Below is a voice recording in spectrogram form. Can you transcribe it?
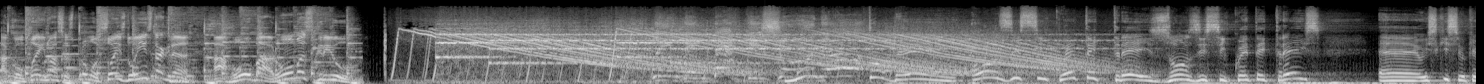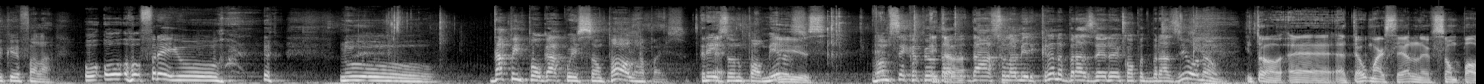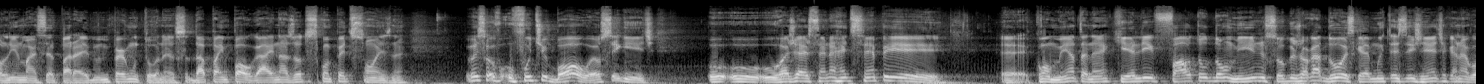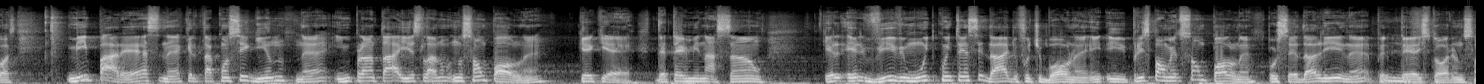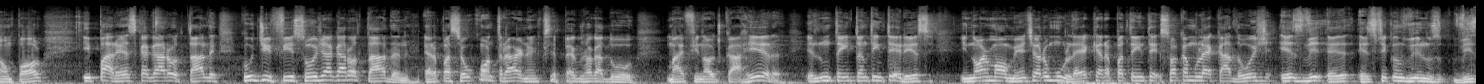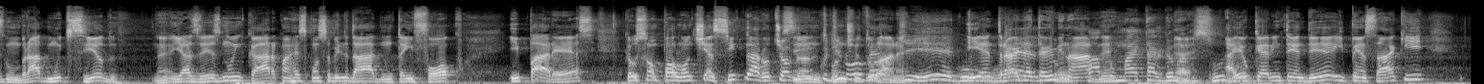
Acompanhe nossas promoções no Instagram, arroba Aromas Grill. Muito bem, 11:53, 11:53. É, eu esqueci o que eu ia falar. Ô, ô, ô Frei, o no dá pra empolgar com esse São Paulo, rapaz? Três É, anos no Palmeiras. isso. Vamos ser campeão da, Então- da Sul-Americana, Brasileiro e Copa do Brasil ou não? Então, é, até o Marcelo, né? São Paulino, Marcelo Paraíba, me perguntou, né? Dá pra empolgar aí nas outras competições, né? O, futebol é o seguinte: o, o, o Rogério Senna, a gente sempre é, comenta, né? Que ele falta o domínio sobre os jogadores, que é muito exigente aquele negócio. Me parece, né? Que ele tá conseguindo, né? Implantar isso lá no, no São Paulo, né? O que que é? Determinação. Ele, ele, vive muito com intensidade o futebol, né? E, e, principalmente São Paulo, né? Por ser dali, né? Por ter a história no São Paulo. E parece que a garotada. O difícil hoje é a garotada, né? Era para ser o contrário, né? Que você pega o jogador mais final de carreira, ele não tem tanto interesse. E normalmente era o moleque, era para ter interesse. Só que a molecada hoje, eles, eles ficam vislumbrados muito cedo, né? E às vezes não encara com a responsabilidade, não tem foco e parece que o São Paulo tinha cinco garotos jogando cinco, como novo, titular, né? Diego, e entrar determinado, Pablo né? Maia tá jogando é. absurdo. Aí eu quero entender e pensar que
